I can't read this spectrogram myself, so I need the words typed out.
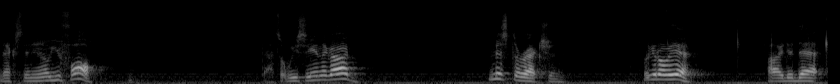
Next thing you know, you fall. That's what we see in the garden. Misdirection. Look at over here. Oh, I did that.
